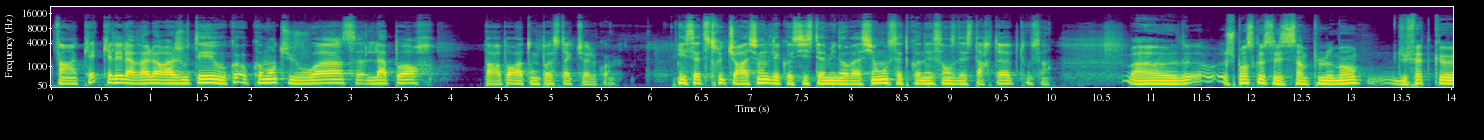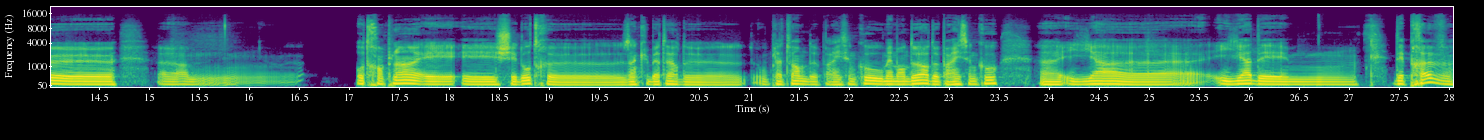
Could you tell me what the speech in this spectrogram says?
Enfin, que- quelle est la valeur ajoutée ou co- comment tu vois l'apport par rapport à ton poste actuel quoi Et cette structuration de l'écosystème innovation, cette connaissance des startups, tout ça. Bah, euh, je pense que c'est simplement du fait que euh, au tremplin et, chez d'autres euh, incubateurs de ou plateformes de Paris Co ou même en dehors de Paris Co, il y a il y a des hum, des preuves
